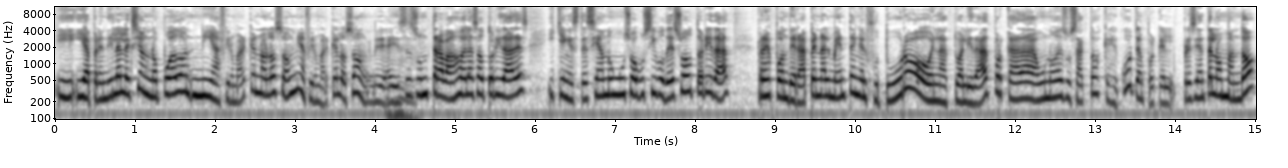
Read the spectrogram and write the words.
y, y aprendí la lección. No puedo ni afirmar que no lo son ni afirmar que lo son. Ese es un trabajo de las autoridades y quien esté haciendo un uso abusivo de su autoridad responderá penalmente en el futuro o en la actualidad por cada uno de sus actos que ejecuten, porque el presidente los mandó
